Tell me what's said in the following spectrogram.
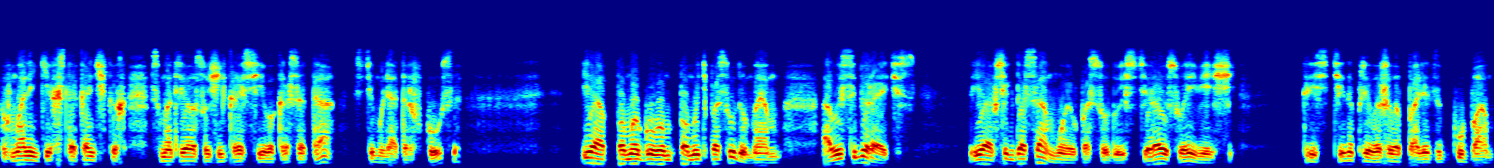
В маленьких стаканчиках смотрелась очень красиво красота, стимулятор вкуса. «Я помогу вам помыть посуду, мэм, а вы собираетесь. Я всегда сам мою посуду и стираю свои вещи». Кристина приложила палец к губам.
